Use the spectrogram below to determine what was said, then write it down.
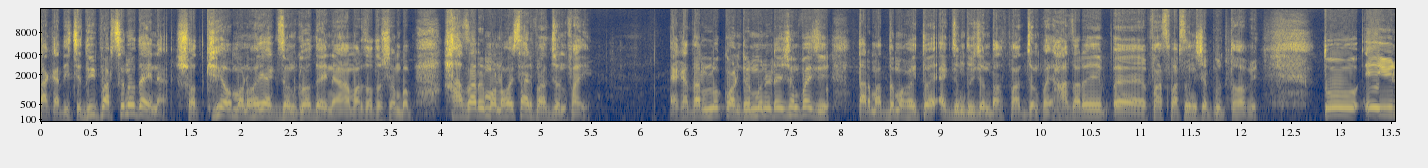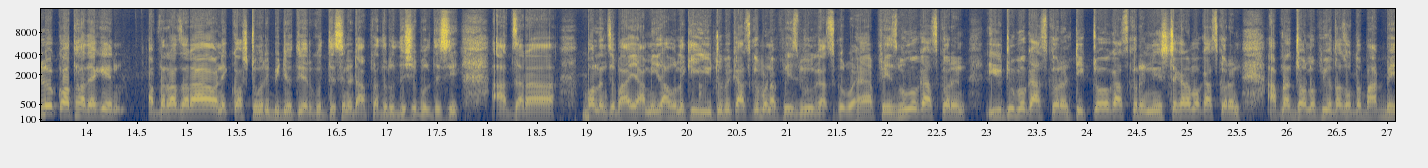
টাকা দিচ্ছে। দুই পার্সেন্টও দেয় না। শতকেও মনে হয় একজনকেও দেয় না, আমার যত সম্ভব। হাজারে মনে হয় চার পাঁচজন পায়। এক হাজার লোক কন্টেন্ট মনিটাইজেশন পাইছে, তার মাধ্যমে হয়তো একজন, দুইজন বা পাঁচজন পায়। হাজারে পাঁচ পার্সেন্ট হিসাব করতে হবে। তো এই কথা, দেখেন আপনারা যারা অনেক কষ্ট করে ভিডিও তৈরি করতেছেন, এটা আপনাদের উদ্দেশ্যে বলতেছি। আর যারা বলেন যে, ভাই, আমি তাহলে কি ইউটিউবে কাজ করব না ফেসবুকে কাজ করব? হ্যাঁ ফেসবুকেও কাজ করেন ইউটিউবেও কাজ করেন টিকটকও কাজ করেন ইনস্টাগ্রামও কাজ করেন। আপনার জনপ্রিয়তা যত বাড়বে,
